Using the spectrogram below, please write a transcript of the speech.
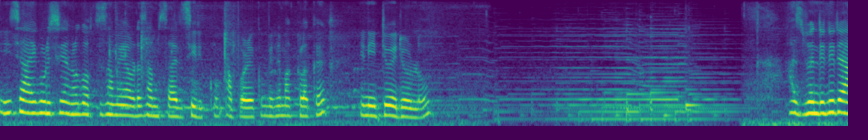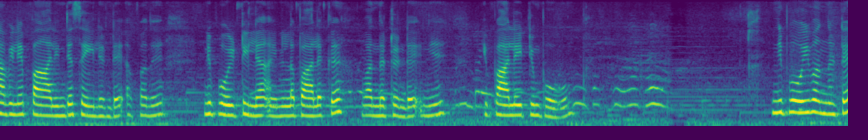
ഈ ചായ കുടിച്ച് ഞങ്ങൾ കുറച്ച് സമയം അവിടെ സംസാരിച്ചിരിക്കും. അപ്പോഴേക്കും പിന്നെ മക്കളൊക്കെ എണീറ്റ് വരുള്ളൂ. ഹസ്ബൻഡിന് രാവിലെ പാലിന്റെ സെയിലുണ്ട്. അപ്പോൾ അത് ഇനി പോയിട്ടില്ല. അതിനുള്ള പാലൊക്കെ വന്നിട്ടുണ്ട്. ഇനി ഈ പാലേറ്റും പോകും. ഇനി പോയി വന്നിട്ട്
